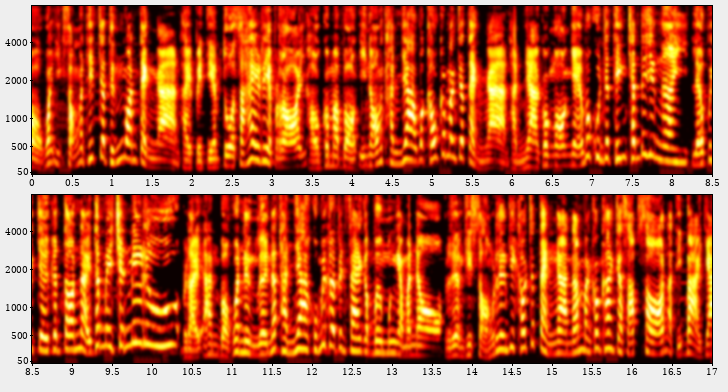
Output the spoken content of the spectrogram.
บอกว่าอีก 2 อาทิตย์จะถึงวันแต่งงาน ให้ไปเตรียมตัวซะให้เรียบร้อย เขาก็มาบอกอีน้องธัญญาว่าเขากำลังจะแต่งงาน ธัญญาก็งองแงว่าคุณจะทิ้งฉันได้ยังไง แล้วไปเจอกันตอนไหนทำไมฉันไม่รู้ไบรอันบอกว่าหนึ่งเลยนะธัญญากูไม่เคยเป็นแฟนกับมึงมึงอย่างมานอ เรื่องที่สองเรื่องที่เขาจะแต่งงานนั้นมันค่อนข้างจะซับซ้อนอธิบายย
